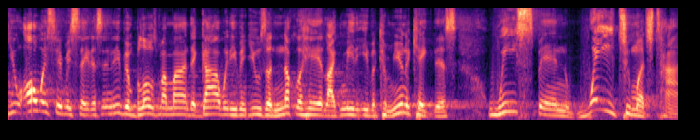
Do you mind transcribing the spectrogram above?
you always hear me say this, and it even blows my mind that God would even use a knucklehead like me to even communicate this. We spend way too much time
